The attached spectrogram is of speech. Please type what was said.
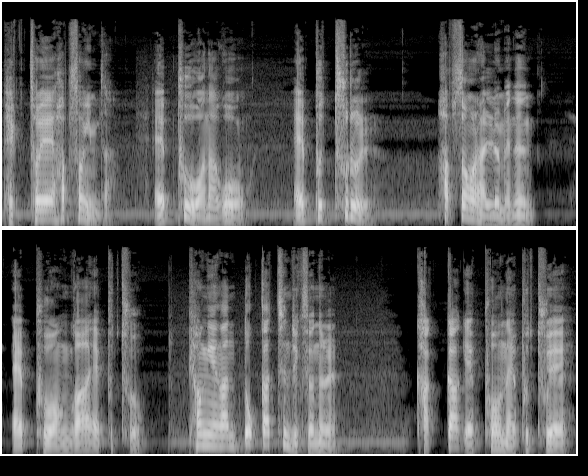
벡터의 합성입니다. F1하고 F2를 합성을 하려면은 F1과 F2 평행한 똑같은 직선을 각각 F1, F2의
